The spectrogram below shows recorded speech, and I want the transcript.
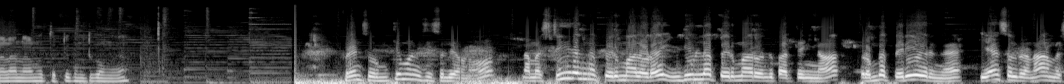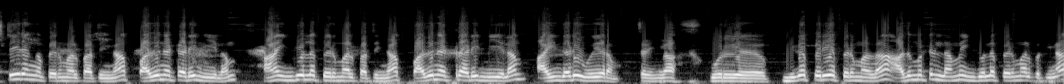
நல்லா நாம தொட்டு கும்பிட்டுக்கோங்க. ஃப்ரெண்ட்ஸ் ஒரு முக்கியமான விஷயம் சொல்லி ஆகணும். நம்ம ஸ்ரீரங்க பெருமாளோட இங்குள்ள பெருமாள் வந்து பார்த்தீங்கன்னா ரொம்ப பெரியவருங்க. ஏன் சொல்றேன்னா நம்ம ஸ்ரீரங்க பெருமாள் பார்த்தீங்கன்னா பதினெட்டு அடி நீளம். ஆனா இங்குள்ள பெருமாள் பார்த்தீங்கன்னா பதினெட்டு அடி நீளம் ஐந்து அடி உயரம். சரிங்களா? ஒரு மிகப்பெரிய பெருமாள் தான். அது மட்டும் இல்லாம இங்குள்ள பெருமாள் பார்த்தீங்கன்னா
